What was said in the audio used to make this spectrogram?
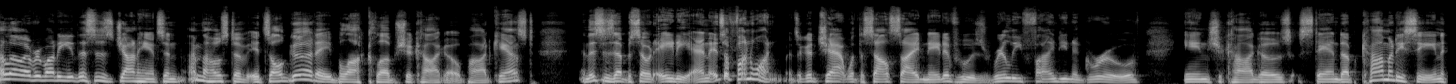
Hello, everybody. This is Jon Hansen. I'm the host of It's All Good, a Block Club Chicago podcast. And this is episode 80, and it's a fun one. It's a good chat with the Southside native who is really finding a groove in Chicago's stand up comedy scene.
